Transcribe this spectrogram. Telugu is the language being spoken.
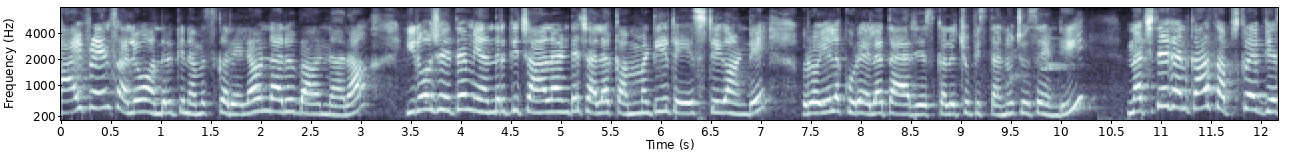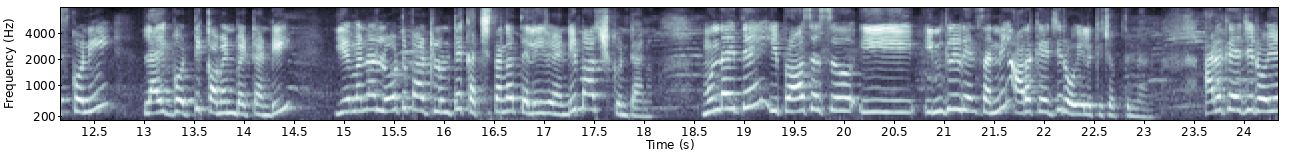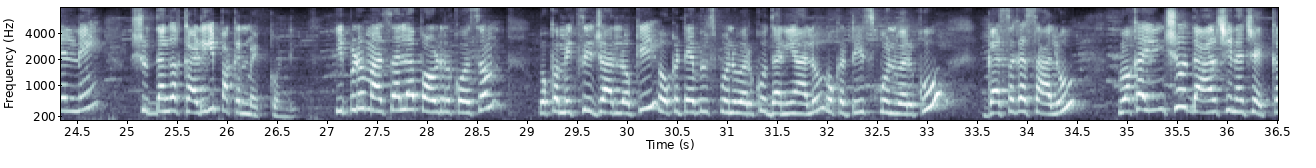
హాయ్ ఫ్రెండ్స్ హలో అందరికీ నమస్కారం. ఎలా ఉన్నారు? బాగున్నారా? ఈరోజు అయితే మీ అందరికీ చాలా అంటే చాలా కమ్మటి టేస్టీగా ఉండే రొయ్యల కూర ఎలా తయారు చేసుకోవాలో చూపిస్తాను. చూసేయండి. నచ్చితే కనుక సబ్స్క్రైబ్ చేసుకొని లైక్ కొట్టి కమెంట్ పెట్టండి. ఏమైనా లోటుపాట్లు ఉంటే ఖచ్చితంగా తెలియజేయండి మార్చుకుంటాను. ముందైతే ఈ ప్రాసెస్ ఈ ఇంగ్రీడియంట్స్ అన్నీ అర కేజీ రొయ్యలకి చెప్తున్నాను. అర కేజీ రొయ్యల్ని శుద్ధంగా కడిగి పక్కన పెట్టుకోండి. ఇప్పుడు మసాలా పౌడర్ కోసం ఒక మిక్సీ జార్లోకి ఒక టేబుల్ స్పూన్ వరకు ధనియాలు ఒక టీ స్పూన్ వరకు గసగసాలు ఒక ఇంచు దాల్చిన చెక్క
